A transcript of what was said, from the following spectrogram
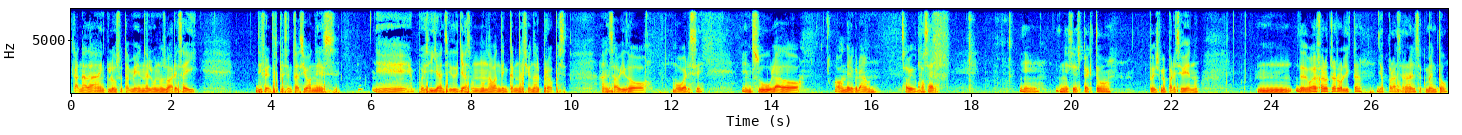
Canadá, incluso también en algunos bares ahí. Diferentes presentaciones. Eh, pues sí, ya han sido, ya son una banda internacional, pero pues han sabido moverse en su lado underground, sabido pasar eh, en ese aspecto, pues me parece bien, ¿no? Mm, les voy a dejar otra rolita ya para cerrar el segmento.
